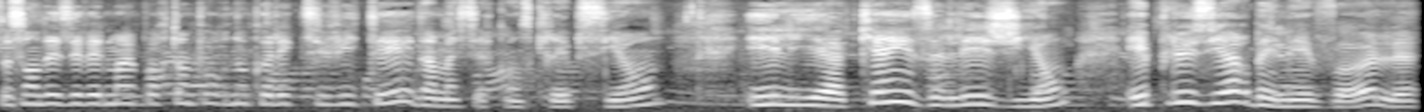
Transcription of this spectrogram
Ce sont des événements importants pour nos collectivités. Dans ma circonscription, il y a 15 légions et plusieurs bénévoles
